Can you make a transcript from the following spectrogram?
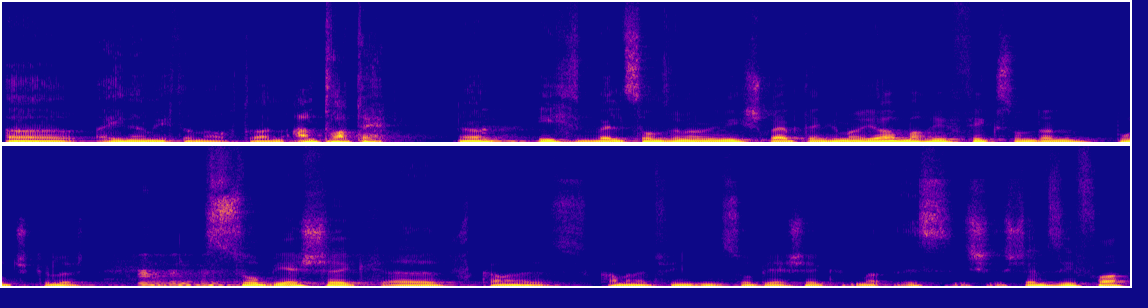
äh, erinnern mich dann auch dran. Antworte! Ja, ich, weil sonst, wenn man nicht schreibt, denke ich mir, ja, mache ich fix und dann putsch gelöscht. Sobieschek äh, kann, man nicht, kann man nicht finden. Sobieschek, es, stellen Sie sich vor,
